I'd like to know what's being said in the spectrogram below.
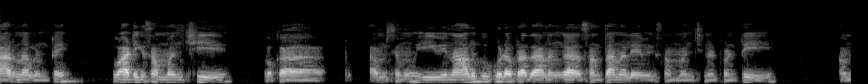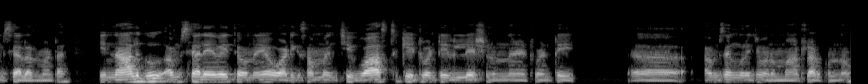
కారణాలు ఉంటాయి వాటికి సంబంధించి ఒక అంశము. ఇవి నాలుగు కూడా ప్రధానంగా సంతానలేమికి సంబంధించినటువంటి అంశాలు అనమాట ఈ నాలుగు అంశాలు ఏవైతే ఉన్నాయో వాటికి సంబంధించి వాస్తుకి ఎటువంటి రిలేషన్ ఉందనేటువంటి అంశం గురించి మనం మాట్లాడుకుందాం.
